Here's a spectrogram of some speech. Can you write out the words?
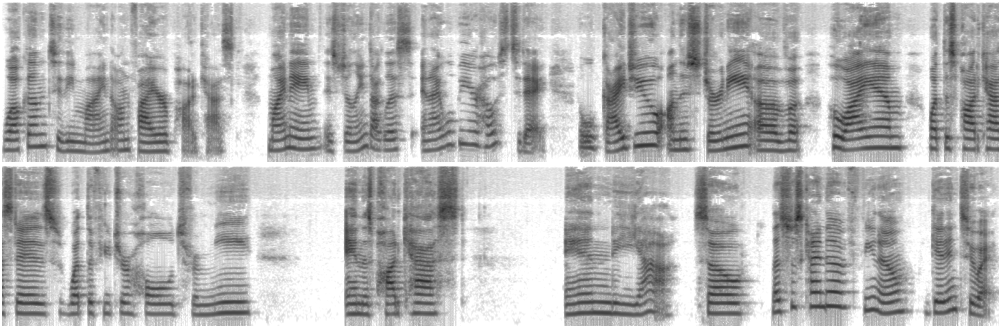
Welcome to the Mind on Fire podcast. My name is Jillian Douglas, and I will be your host today. I will guide you on this journey of who I am, what this podcast is, what the future holds for me and this podcast. And yeah, so let's just kind of, you know, get into it.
